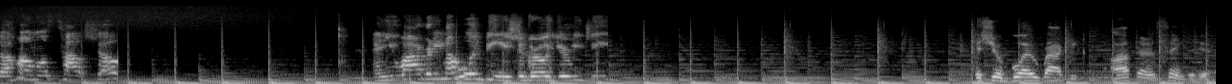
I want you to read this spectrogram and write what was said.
the Homos Talk Show. And you already know who it be. It's your girl Yuri G. It's your boy Rocky, author and singer here.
